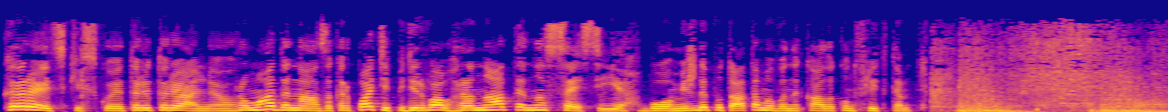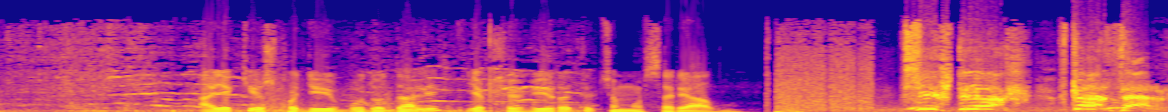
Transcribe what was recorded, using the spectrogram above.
Керецьківської територіальної громади на Закарпатті підірвав гранати на сесії, бо між депутатами виникали конфлікти. А які ж події будуть далі, якщо вірити цьому серіалу? Всіх трьох в карцер!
